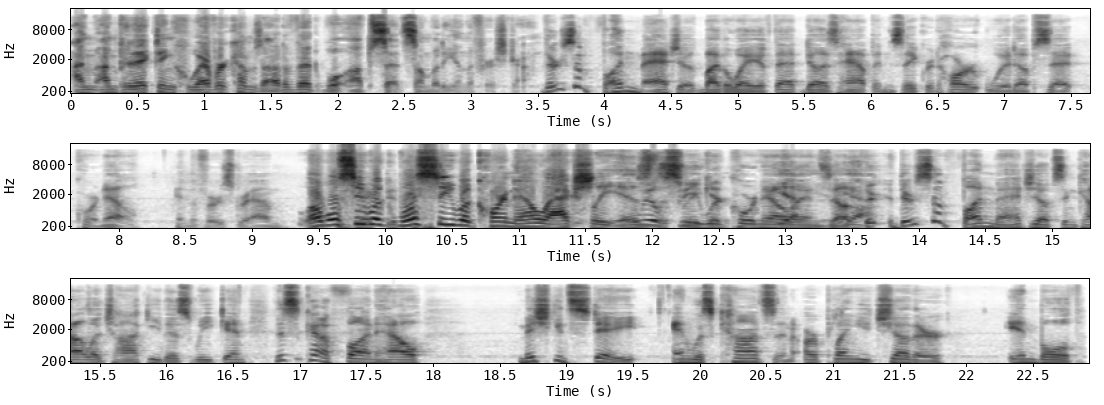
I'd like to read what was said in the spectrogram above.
I'm I'm predicting whoever comes out of it will upset somebody in the first round. There's some fun matchup, by the way. If that does happen, Sacred Heart would upset Cornell in the first round. Well, we'll see what we'll see what Cornell actually is. We'll see where. Cornell Yeah, ends up. yeah. There, there's some fun matchups in college hockey this weekend. This is kind of fun how Michigan State and Wisconsin are playing each other in both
